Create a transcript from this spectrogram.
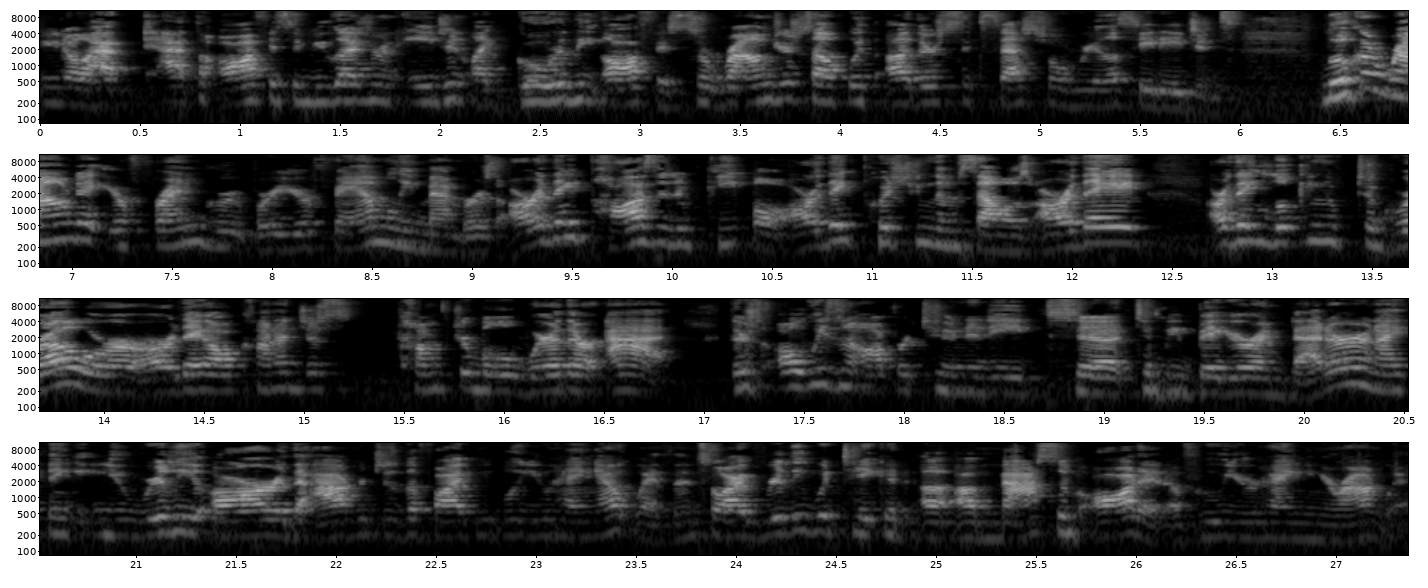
you know, at, at the office, if you guys are an agent, like go to the office, surround yourself with other successful real estate agents. Look around at your friend group or your family members. Are they positive people? Are they pushing themselves? Are they are they looking to grow or are they all kind of just comfortable where they're at? There's always an opportunity to to be bigger and better. And I think you really are the average of the five people you hang out with. And so I really would take a, a massive audit of who you're hanging around with.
